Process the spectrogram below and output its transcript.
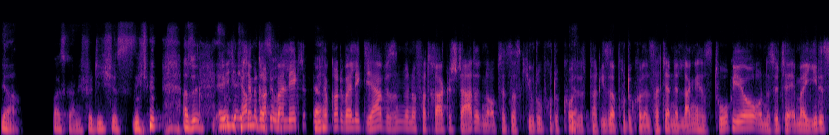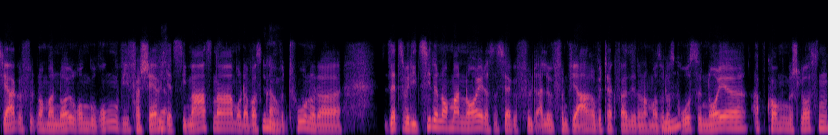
ja, weiß gar nicht, für dich ist es nicht. Also irgendwie ich, ich habe gerade so, überlegt, ja? ich habe gerade überlegt, ja, wir sind mit einem Vertrag gestartet und ob es jetzt das Kyoto-Protokoll ja. ist, Pariser Protokoll, das hat ja eine lange Historie und es wird ja immer jedes Jahr gefühlt nochmal neu rumgerungen, wie verschärfe ich ja. jetzt die Maßnahmen oder was genau. können wir tun oder setzen wir die Ziele nochmal neu. Das ist ja gefühlt alle fünf Jahre wird ja quasi dann nochmal so mhm. das große neue Abkommen geschlossen.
